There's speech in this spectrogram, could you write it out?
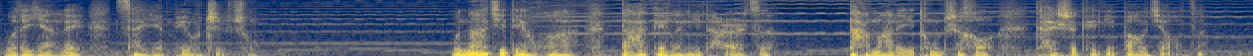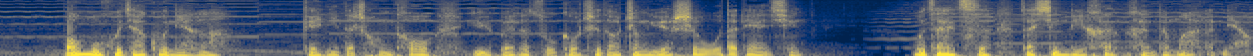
我的眼泪再也没有止住。我拿起电话打给了你的儿子，大骂了一通之后，开始给你包饺子。保姆回家过年了，给你的床头预备了足够吃到正月十五的点心。我再次在心里狠狠地骂了娘。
